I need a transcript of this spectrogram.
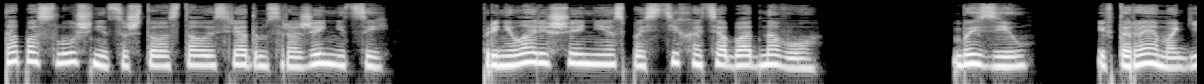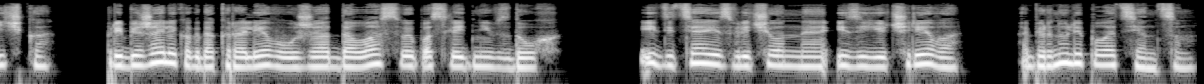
та послушница, что осталась рядом с роженицей, приняла решение спасти хотя бы одного. Базил и вторая магичка прибежали, когда королева уже отдала свой последний вздох, и дитя, извлечённое из ее чрева, обернули полотенцем.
